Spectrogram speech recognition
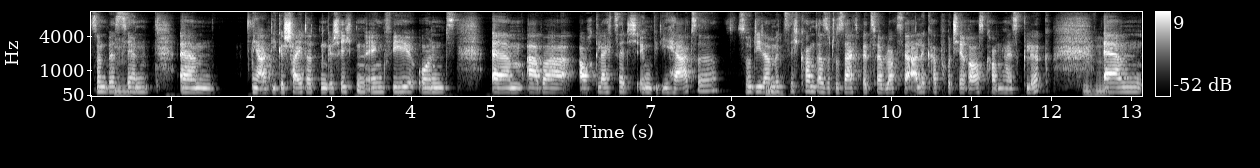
so ein bisschen. Mhm. Ähm, ja, die gescheiterten Geschichten irgendwie und ähm, aber auch gleichzeitig irgendwie die Härte, so die da mhm. mit sich kommt. Also du sagst bei zwei Blogs ja, alle kaputt hier rauskommen heißt Glück. Mhm. Ähm,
